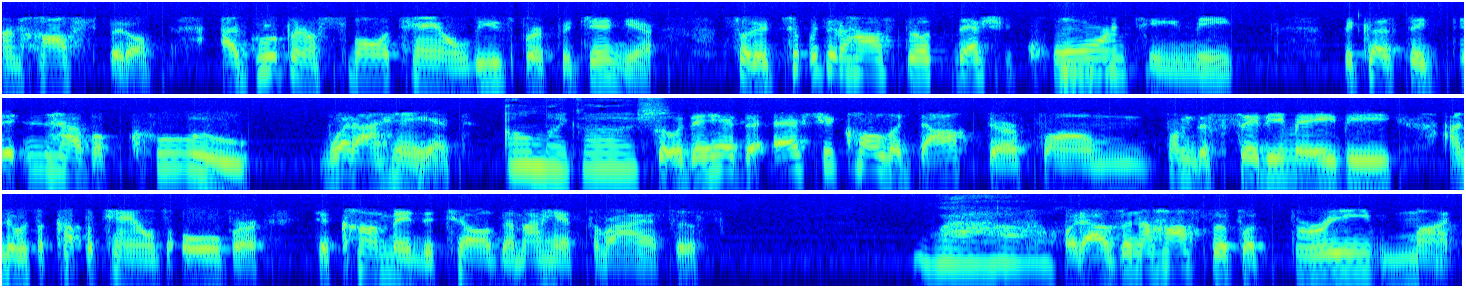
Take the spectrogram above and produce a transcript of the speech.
an hospital. I grew up in a small town, Leesburg, Virginia. So they took me to the hospital. They actually quarantined me because they didn't have a clue what I had. Oh my gosh! So they had to actually call a doctor from from the city, maybe I know it's a couple towns over, to come in to tell them I had psoriasis. Wow! But I was in the hospital for three months.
